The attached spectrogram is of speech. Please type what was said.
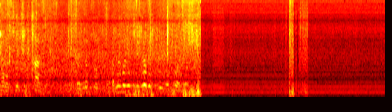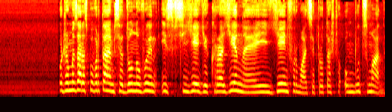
Зараз хочу хату. А ми можемо зробити спільну форму. Отже, ми зараз повертаємося до новин із всієї країни. І Є інформація про те, що омбудсмен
